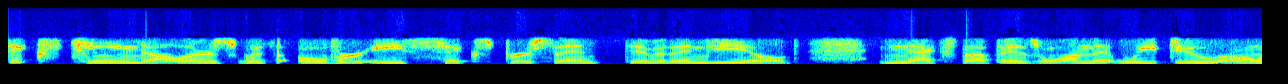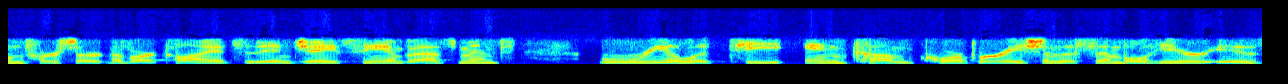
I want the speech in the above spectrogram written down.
$16 with over a 6% dividend yield. Next up is one that we do own for certain of our clients at NJC Investments. Realty Income Corporation. The symbol here is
